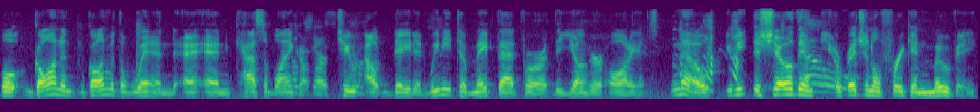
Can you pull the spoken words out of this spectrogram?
well, Gone and Gone with the Wind and, and Casablanca Oh, are too outdated. We need to make that for the younger audience. No, you need to show them the original freaking movie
